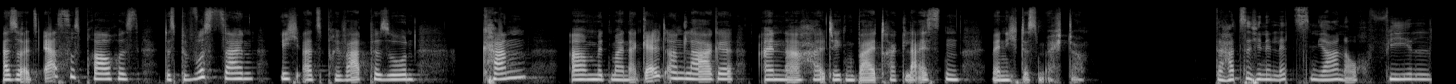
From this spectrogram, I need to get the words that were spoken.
Also als erstes braucht es das Bewusstsein, ich als Privatperson kann äh, mit meiner Geldanlage einen nachhaltigen Beitrag leisten, wenn ich das möchte. Da hat sich in den letzten Jahren auch viel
